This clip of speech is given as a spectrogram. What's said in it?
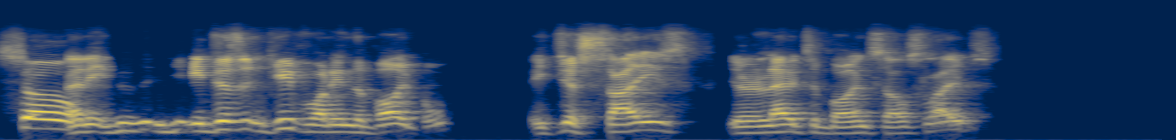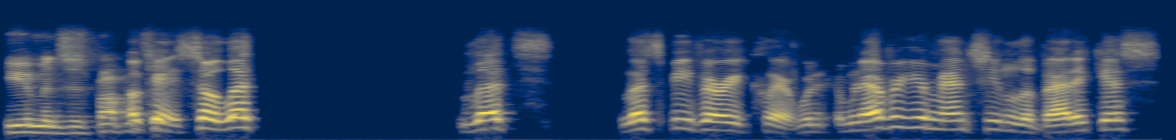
so And it, doesn't- it doesn't give one in the Bible. It just says you're allowed to buy and sell slaves. humans as property. Okay, so let let's let's be very clear. Whenever you're mentioning Leviticus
